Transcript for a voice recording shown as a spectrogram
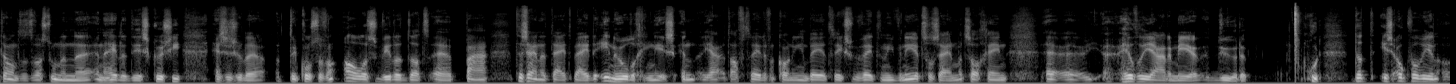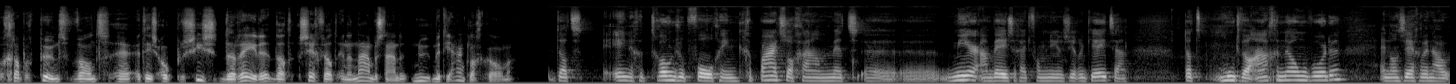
want het was toen een, eh, een hele discussie. En ze zullen ten koste van alles willen dat uh, pa te zijn tijd bij de inhuldiging is. En ja, het aftreden van koningin Beatrix, we weten niet wanneer het zal zijn, maar het zal geen uh, heel veel jaren meer duren. Goed, dat is ook wel weer een grappig punt, want het is ook precies de reden dat Zegveld en de nabestaanden nu met die aanklacht komen. Dat enige troonsopvolging gepaard zal gaan met meer aanwezigheid van meneer Zirogeta dat moet wel aangenomen worden. En dan zeggen we nou,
